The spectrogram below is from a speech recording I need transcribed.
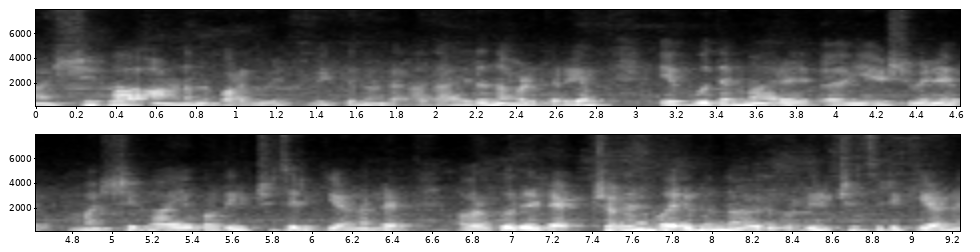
മഷിഹ ആണെന്ന് പറഞ്ഞു വെക്കുന്നുണ്ട്. അതായത് നമ്മൾക്കറിയാം യഹൂദന്മാർ യേശുവിനെ മഷിഹായെ പ്രതീക്ഷിച്ചിരിക്കുകയാണ് അല്ലേ അവർക്കൊരു രക്ഷകൻ വരുമെന്ന് അവർ പ്രതീക്ഷിച്ചിരിക്കുകയാണ്.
